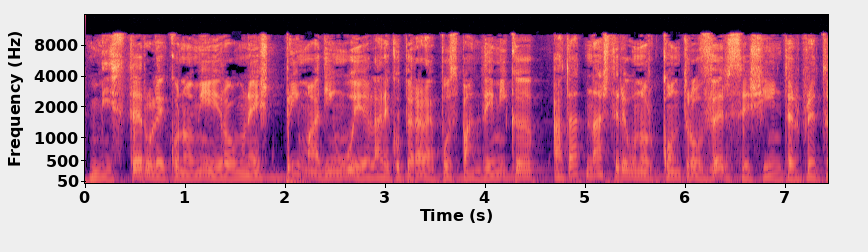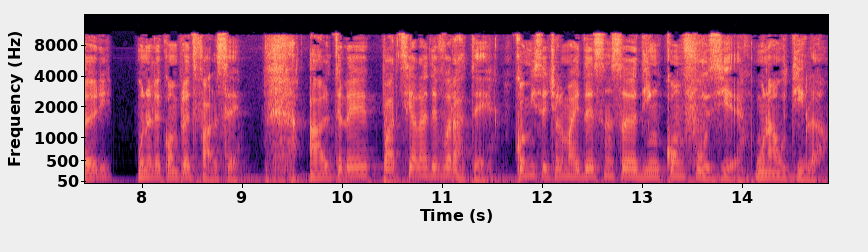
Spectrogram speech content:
Misterul economiei românești, prima din UE la recuperarea post-pandemică, a dat naștere unor controverse și interpretări, unele complet false. Altele parțial adevărate, comise cel mai des însă din confuzie, una utilă.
